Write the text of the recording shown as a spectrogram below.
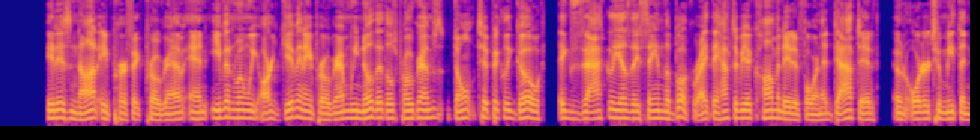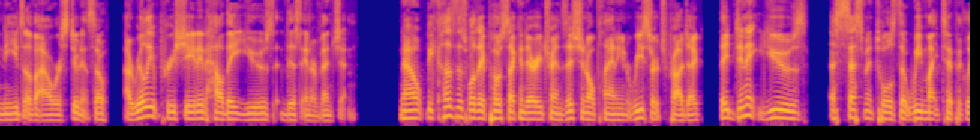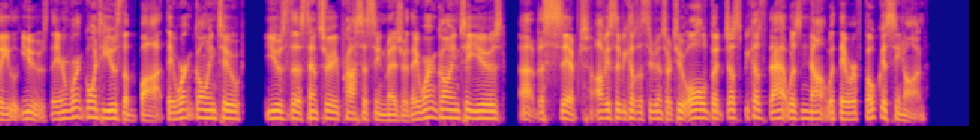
It is not a perfect program. And even when we are given a program, we know that those programs don't typically go exactly as they say in the book, right? They have to be accommodated for and adapted in order to meet the needs of our students. So I really appreciated how they used this intervention. Now, because this was a post secondary transitional planning research project, they didn't use assessment tools that we might typically use. They weren't going to use the BOT, they weren't going to use the sensory processing measure, they weren't going to use uh, the SIPT, obviously because the students are too old, but just because that was not what they were focusing on.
